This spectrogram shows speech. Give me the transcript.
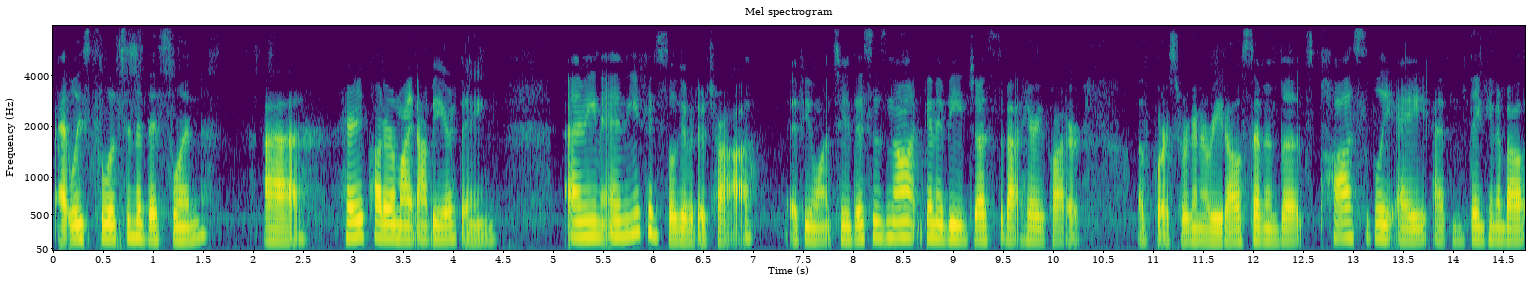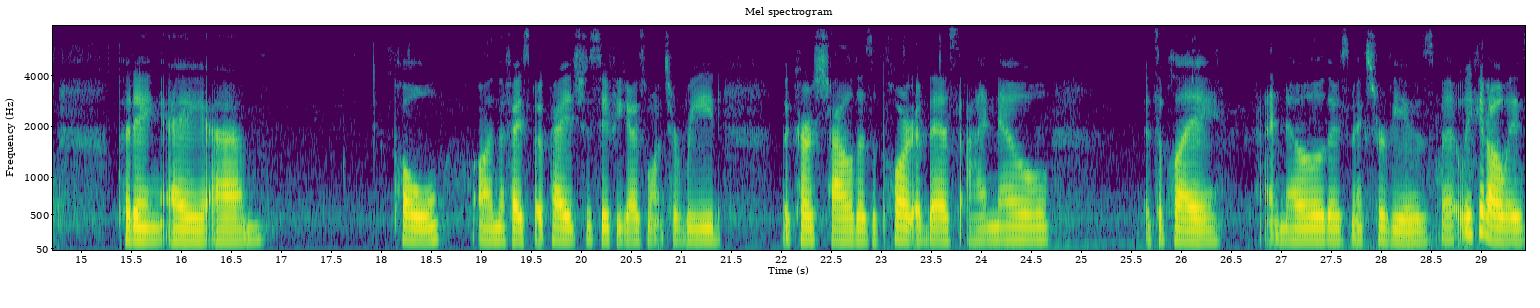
at least to listen to this one. Uh, Harry Potter might not be your thing. I mean, and you can still give it a try if you want to. This is not going to be just about Harry Potter. Of course, we're going to read all seven books, possibly eight. I've been thinking about putting a um, poll on the Facebook page to see if you guys want to read The Cursed Child as a part of this. I know it's a play. I know there's mixed reviews, but we could always,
